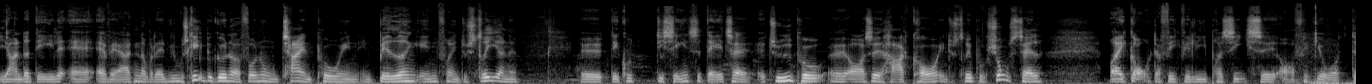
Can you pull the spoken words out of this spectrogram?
i andre dele af, af verden, og hvordan vi måske begynder at få nogle tegn på en, en bedring inden for industrierne. Øh, det kunne de seneste data øh, tyde på, øh, også hardcore industriproduktionstal. Og i går der fik vi lige præcis offentliggjort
